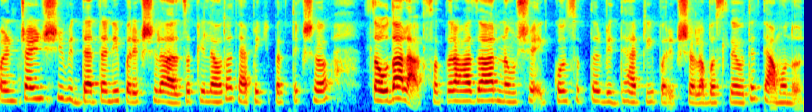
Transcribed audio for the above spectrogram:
पंच्याऐंशी विद्यार्थ्यांनी परीक्षेला अर्ज केला होता. त्यापैकी प्रत्यक्ष चौदा लाख सतरा हजार नऊशे एकोणसत्तर विद्यार्थी परीक्षेला बसले होते. त्यामधून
